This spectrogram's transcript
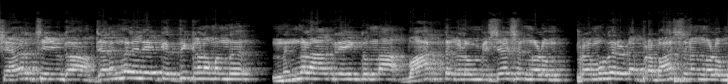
ഷെയർ ചെയ്യുക. ജനങ്ങളിലേക്ക് എത്തിക്കണമെന്ന് നിങ്ങൾ ആഗ്രഹിക്കുന്ന വാർത്തകളും വിശേഷങ്ങളും പ്രമുഖരുടെ പ്രഭാഷണങ്ങളും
